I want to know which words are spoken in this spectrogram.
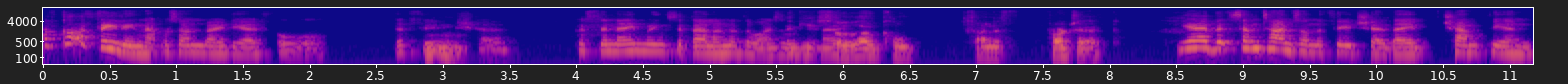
I've got a feeling that was on Radio 4, the food mm. show, because the name rings a bell and otherwise I, I think it's know. a local kind of project. Yeah, but sometimes on the food show they champion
